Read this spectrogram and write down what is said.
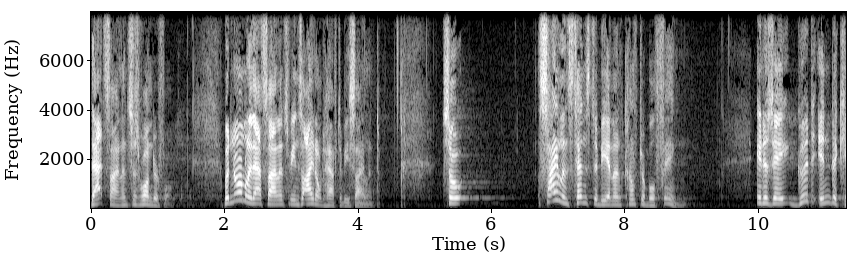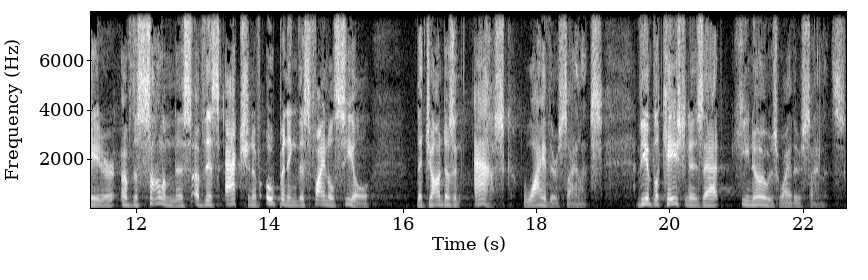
That silence is wonderful. But normally that silence means I don't have to be silent. So silence tends to be an uncomfortable thing. It is a good indicator of the solemnness of this action of opening this final seal that John doesn't ask why there's silence. The implication is that he knows why there's silence.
